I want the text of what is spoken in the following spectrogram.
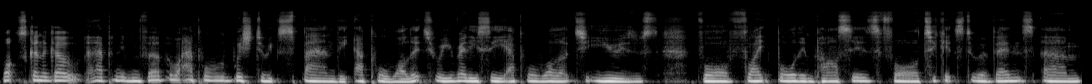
what's going to go happen even further? Well, Apple wish to expand the Apple Wallet. We already see Apple Wallet used for flight boarding passes, for tickets to events. Um,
